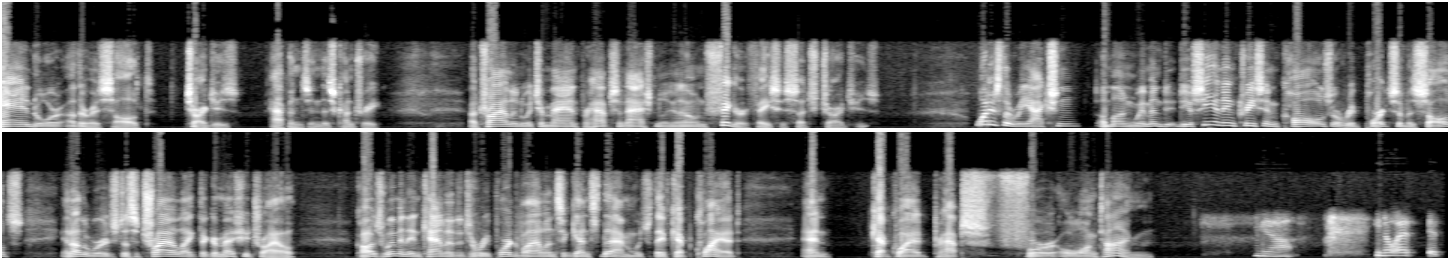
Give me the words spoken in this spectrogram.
and or other assault charges happens in this country, a trial in which a man, perhaps a nationally known figure, faces such charges, what is the reaction among women? Do you see an increase in calls or reports of assaults? In other words, does a trial like the Ghomeshi trial cause women in Canada to report violence against them, which they've kept quiet and kept quiet perhaps for a long time? Yeah. You know what? It,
